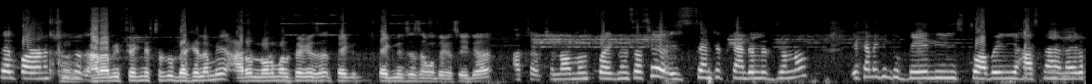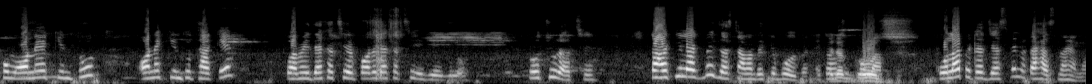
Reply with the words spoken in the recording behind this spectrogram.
সেল করানোর সুযোগ আর আমি প্রেগনেন্সটা তো দেখালামই আরও নর্মাল প্যাকেজ প্রেগনেন্সি আছে আমাদের কাছে এটা আচ্ছা আচ্ছা নর্মাল ফ্রেগনেন্স আছে সেন্টেড ক্যান্ডেলের জন্য। এখানে কিন্তু বেলি স্ট্রবেরি হাসনা হেনা এরকম অনেক কিন্তু অনেক কিন্তু থাকে। তো আমি দেখাচ্ছি এরপরে দেখাচ্ছি এই যে এগুলো। প্রচুর আছে। কার কি লাগবে? জাস্ট আমাদেরকে বলবেন। এটা হচ্ছে গোলাপ। গোলাপ এটা জেসমিন এটা হাসনা হেনা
